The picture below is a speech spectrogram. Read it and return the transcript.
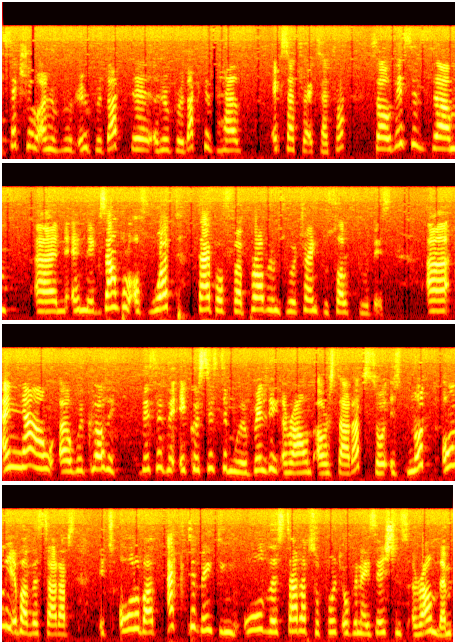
sexual and reproductive, reproductive health, etc., etc. So this is um, an, an, example of what type of problems we're trying to solve through this. Uh, and now uh, we're closing. This is the ecosystem we're building around our startups. So it's not only about the startups, it's all about activating all the startup support organizations around them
